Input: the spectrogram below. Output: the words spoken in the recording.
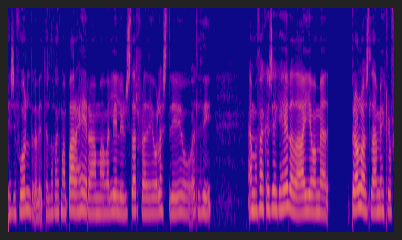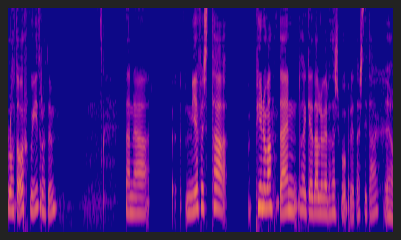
þessi fóreldrafið til þá fekk maður bara að heyra að maður var liðljur í starffræði og lestri og öllu því. En maður fekk kannski ekki að heyra það að ég var með brjálagslega miklu flotta orku í íþróttum. Þannig að uh, mér finnst það pínu vanta en það geti alveg verið þessi búið að breytast í dag. Já,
